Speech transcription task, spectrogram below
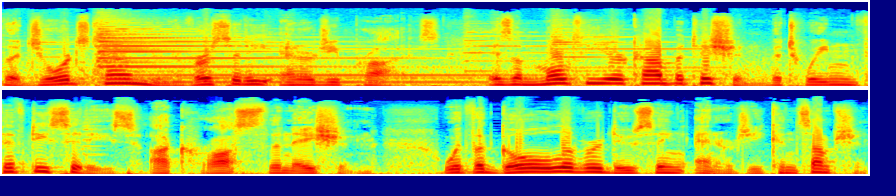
The Georgetown University Energy Prize is a multi-year competition between 50 cities across the nation with the goal of reducing energy consumption.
